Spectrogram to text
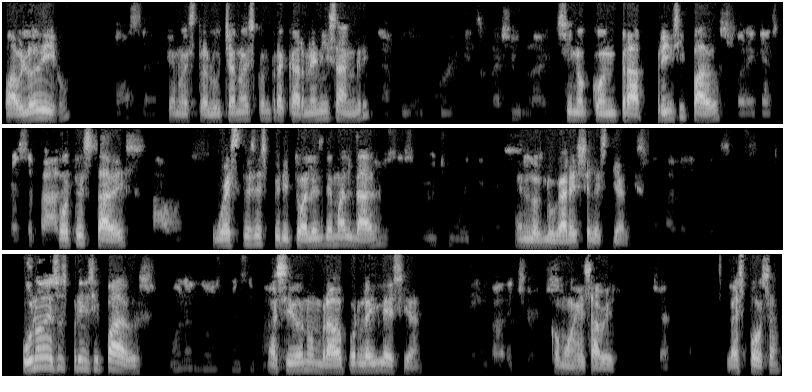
Pablo dijo que nuestra lucha no es contra carne ni sangre, sino contra principados, potestades, huestes espirituales de maldad en los lugares celestiales. in the heavenly places. Uno de esos principados ha sido nombrado por la iglesia como Jezabel, la esposa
